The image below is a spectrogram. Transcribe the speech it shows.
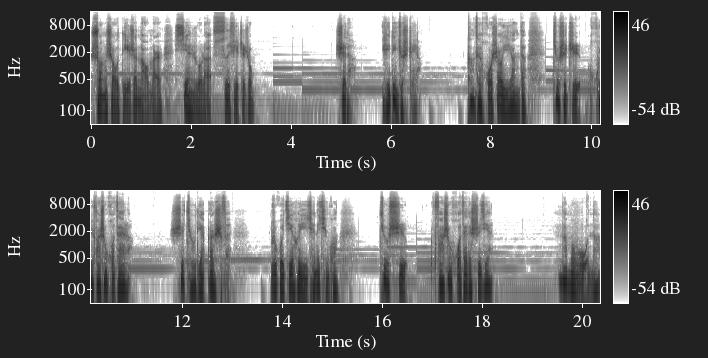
双手抵着脑门，陷入了思绪之中。是的，一定就是这样。刚才火烧一样的，就是指会发生火灾了。是九点二十分，如果结合以前的情况，就是发生火灾的时间。那么五呢？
